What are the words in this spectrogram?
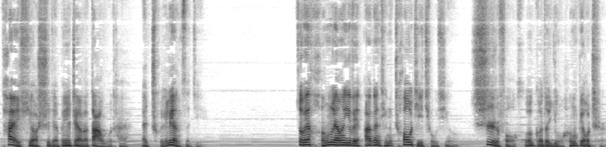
太需要世界杯这样的大舞台来锤炼自己。作为衡量一位阿根廷超级球星是否合格的永恒标尺，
